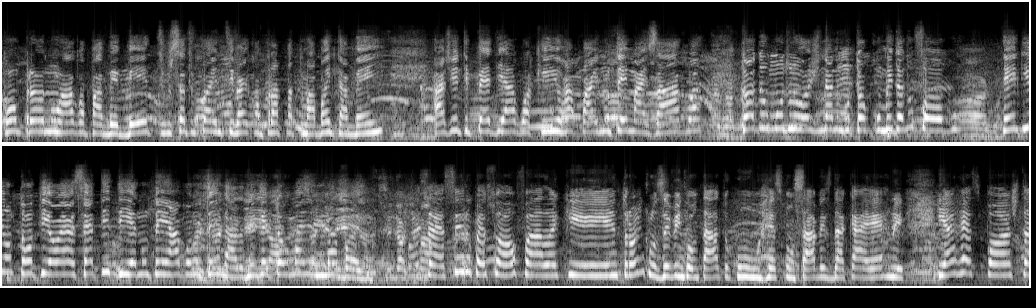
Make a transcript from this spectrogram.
Comprando água para beber beber, Santo a gente vai comprar para tomar banho também. A gente pede água aqui, o rapaz não tem mais água. Todo mundo hoje ainda não botou comida no fogo. Tem dia um tonto e é sete dias, não tem água, não tem nada. Ninguém toma mais banho. Pois é, Ciro, o pessoal fala que entrou inclusive em contato com responsáveis da Caerne e a resposta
